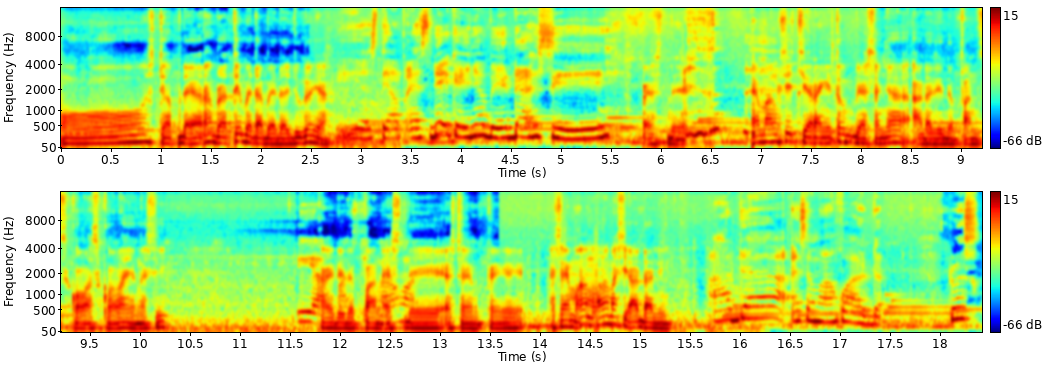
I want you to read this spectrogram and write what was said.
Oh, setiap daerah berarti beda-beda juga ya? Iya, setiap SD kayaknya beda sih. PSD. Emang sih cireng itu biasanya ada di depan sekolah-sekolah ya nggak sih? Iya. Kayak di depan banget. SD, SMP, SMA malah masih ada nih. Ada, SMA aku ada. Terus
